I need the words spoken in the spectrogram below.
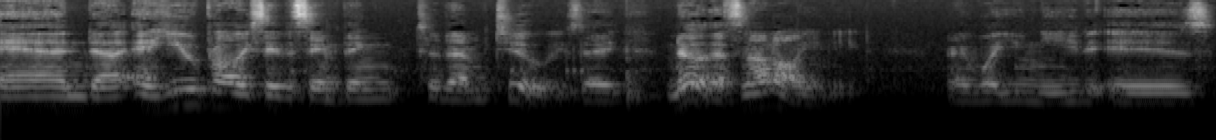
And uh, and he would probably say the same thing to them too. He'd say, "No, that's not all you need. Right? What you need is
